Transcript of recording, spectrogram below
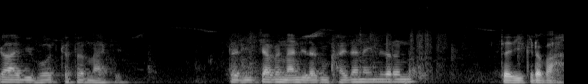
गाय बी बहुत खतरनाक आहे. तर हिच्या पण नांदी लागून फायदा नाही मित्रांनो. तर इकडं पहा.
